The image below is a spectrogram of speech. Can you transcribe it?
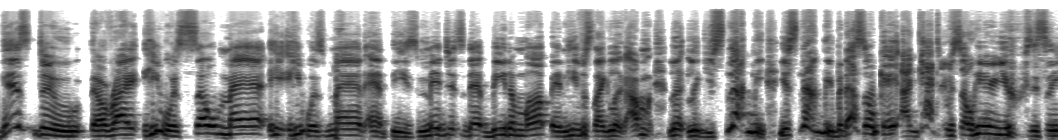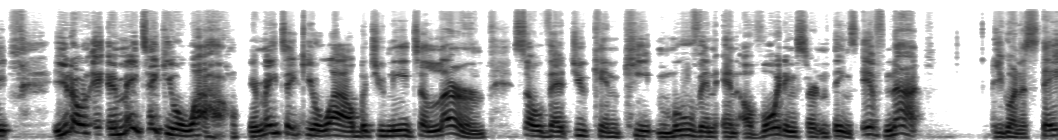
This dude, all right, he was so mad. He, he was mad at these midgets that beat him up, and he was like, "Look, I'm look, look, you snuck me, you snuck me, but that's okay. I got you." So here you, you see, you don't. It, it may take you a while. It may take you a while, but you need to learn so that you can keep moving and avoiding certain things. If not, you're going to stay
